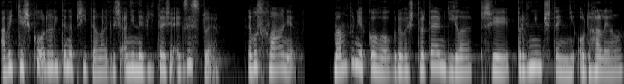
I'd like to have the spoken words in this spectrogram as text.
A vy těžko odhalíte nepřítele, když ani nevíte, že existuje. Nebo schválně. Mám tu někoho, kdo ve čtvrtém díle při prvním čtení odhalil,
